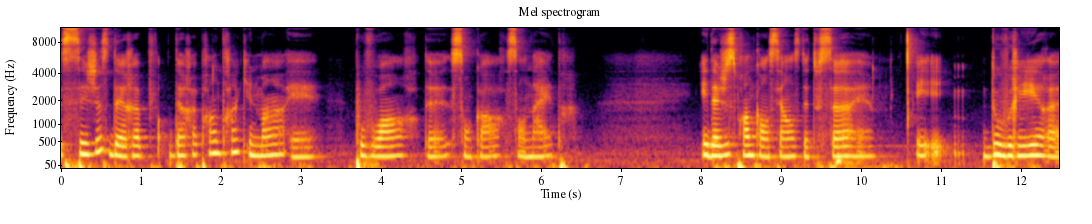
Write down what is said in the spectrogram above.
c'est juste de, reprendre tranquillement et pouvoir de son corps, son être, et de juste prendre conscience de tout ça euh, et, d'ouvrir, euh,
